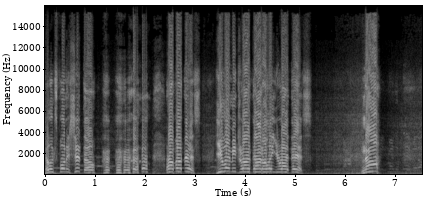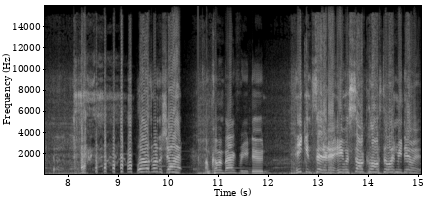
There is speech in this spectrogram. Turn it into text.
it looks fun as shit though. How about this? You let me drive that, I'll let you ride this. Nah? well, it's worth a shot. I'm coming back for you, dude. He considered it. He was so close to letting me do it.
